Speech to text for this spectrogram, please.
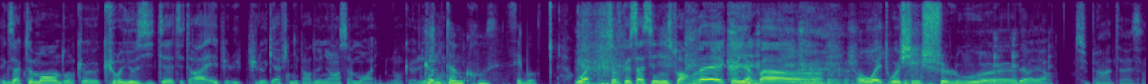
Exactement, donc euh, curiosité, etc. Et puis, puis le gars finit par devenir un samouraï. Donc euh, Comme. Tom Cruise, c'est beau. Ouais, sauf que ça c'est une histoire vraie, qu'il n'y a pas un, un whitewashing chelou euh, derrière. Super intéressant.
